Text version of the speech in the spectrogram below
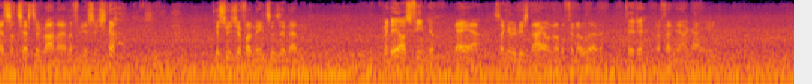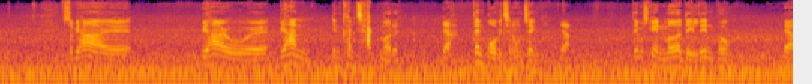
at så tester vi bare noget andet, fordi jeg synes, jeg, det synes jeg fra den ene tid til den anden. Men det er også fint jo. Ja, ja, så kan vi lige snakke om, når du finder ud af det, Det er det. hvad fanden jeg har gang i. Så vi har, øh, vi har jo øh, vi har en, en kontaktmåtte. Ja, Den bruger vi til nogle ting. ja, Det er måske en måde at dele det ind på. ja,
